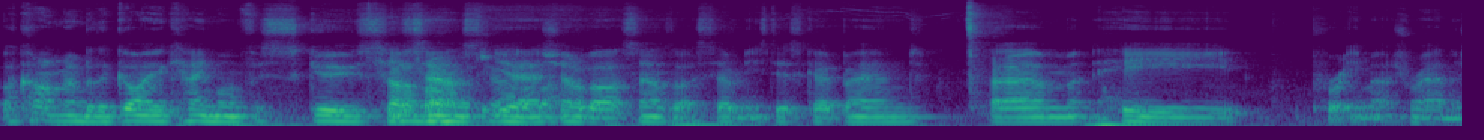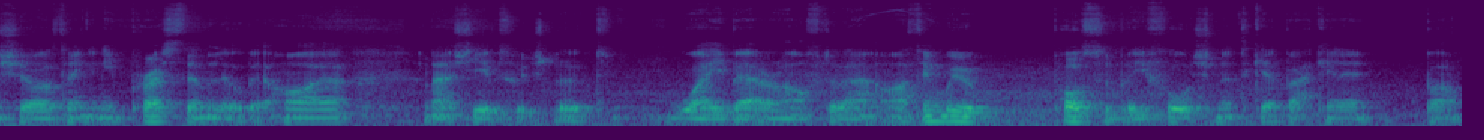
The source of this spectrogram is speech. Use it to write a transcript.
I can't remember the guy who came on for Skuse. Chalobah. sounds, yeah, Chalobah. Chalobah sounds like a seventies disco band. Um, he pretty much ran the show, I think, and he pressed them a little bit higher. And actually, Ipswich looked way better after that. I think we were possibly fortunate to get back in it, but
